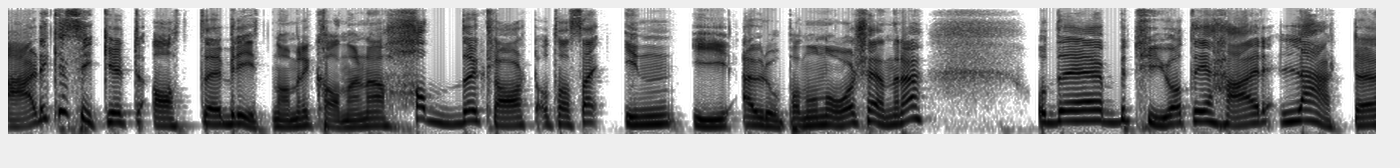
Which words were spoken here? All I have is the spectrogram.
er det ikke sikkert at eh, britene og amerikanerne hadde klart å ta seg inn i Europa noen år senere. Og det betyr jo at de her lærte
